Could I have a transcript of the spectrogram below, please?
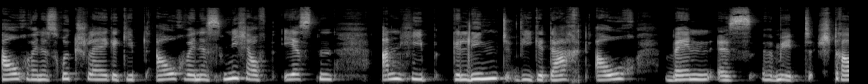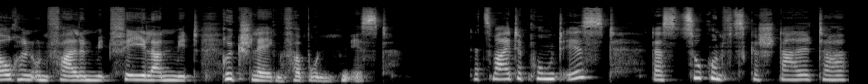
auch wenn es Rückschläge gibt, auch wenn es nicht auf ersten Anhieb gelingt, wie gedacht, auch wenn es mit Straucheln und Fallen, mit Fehlern, mit Rückschlägen verbunden ist. Der zweite Punkt ist, dass Zukunftsgestalter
